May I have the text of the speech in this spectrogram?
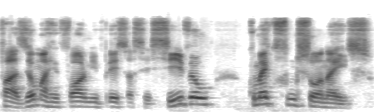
fazer uma reforma em preço acessível? Como é que funciona isso?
